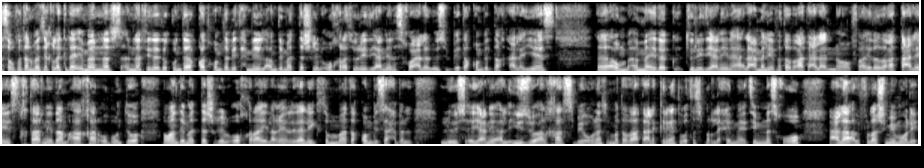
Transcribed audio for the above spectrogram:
سوف تنبثق لك دائما نفس النافذة. إذا كنت قد قمت بتحميل الأنظمة التشغيل أخرى تريد يعني نسخه على ال USB تقوم بالضغط على yes آه، أو أما إذا تريد يعني إنهاء العملية فتضغط على ال no فإذا ضغطت عليه تختار نظام آخر أوبونتو أو أنظمة تشغيل أخرى إلى غير ذلك ثم تقوم بسحب يعني الإيزو الخاص به هنا ثم تضغط على create وتصبر لحين ما يتم نسخه على الفلاش ميموري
